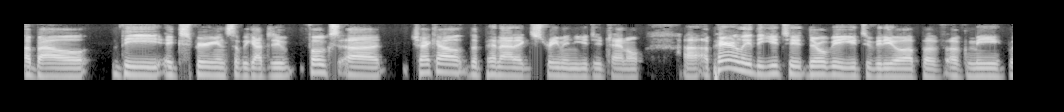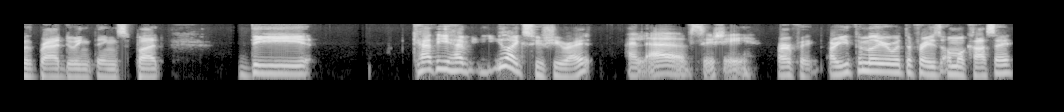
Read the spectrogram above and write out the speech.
about the experience that we got to do. Folks, uh, check out the Pen Addict streaming YouTube channel. Uh, apparently, the YouTube there will be a YouTube video up of of me with Brad doing things, but the Kathy, have you like sushi, right? I love sushi. Perfect. Are you familiar with the phrase omakase?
